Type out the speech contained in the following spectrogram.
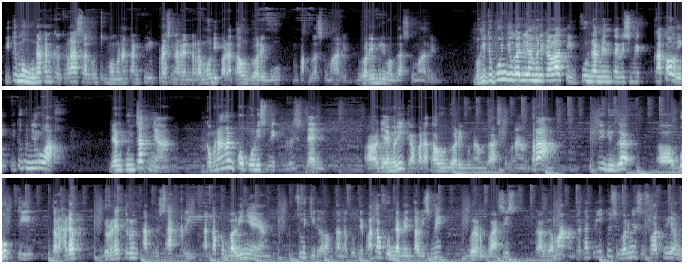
itu menggunakan kekerasan untuk memenangkan Pilpres Narendra Modi pada tahun 2014 kemarin, 2015 kemarin. Begitupun juga di Amerika Latin, fundamentalisme Katolik itu menyeruak. Dan puncaknya, kemenangan populisme Kristen uh, di Amerika pada tahun 2016, kemenangan Trump, itu juga uh, bukti terhadap the return of the sacred atau kembalinya yang suci dalam tanda kutip atau fundamentalisme berbasis keagamaan. Tetapi itu sebenarnya sesuatu yang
